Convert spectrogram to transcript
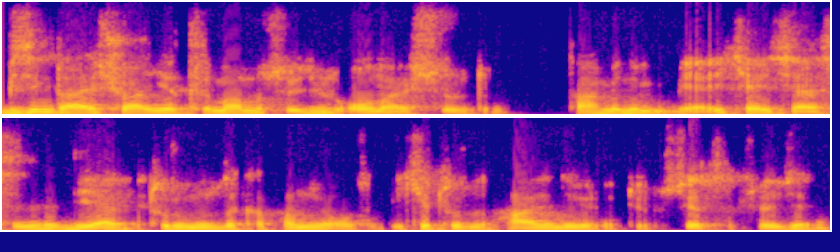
Bizim dahi şu an yatırım alma sürecimiz 10 ay sürdü. Tahminim iki ay içerisinde de diğer turumuz da kapanıyor olacak. İki tur halinde yönetiyoruz yatırım sürecini.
